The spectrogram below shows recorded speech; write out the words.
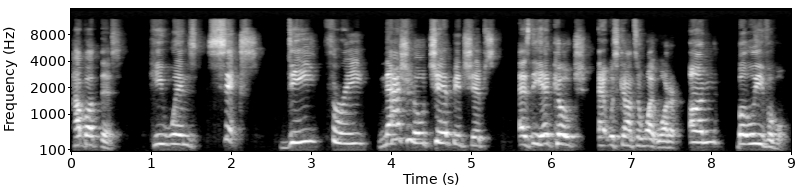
How about this? He wins six D3 national championships as the head coach at Wisconsin Whitewater. Unbelievable.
